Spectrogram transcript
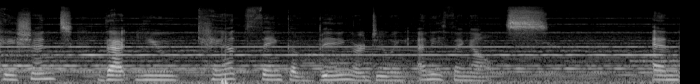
Patient that you can't think of being or doing anything else. And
